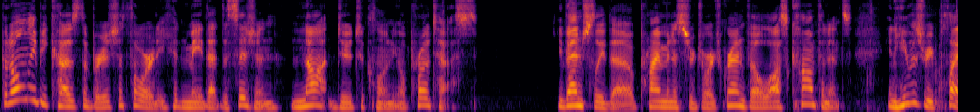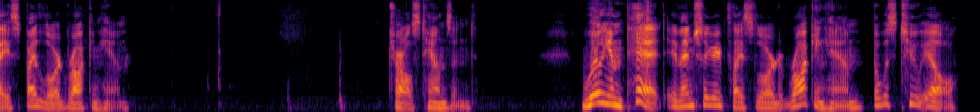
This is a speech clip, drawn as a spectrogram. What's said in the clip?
but only because the British authority had made that decision, not due to colonial protests. Eventually, though, Prime Minister George Grenville lost confidence, and he was replaced by Lord Rockingham. Charles Townshend. William Pitt eventually replaced Lord Rockingham, but was too ill,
